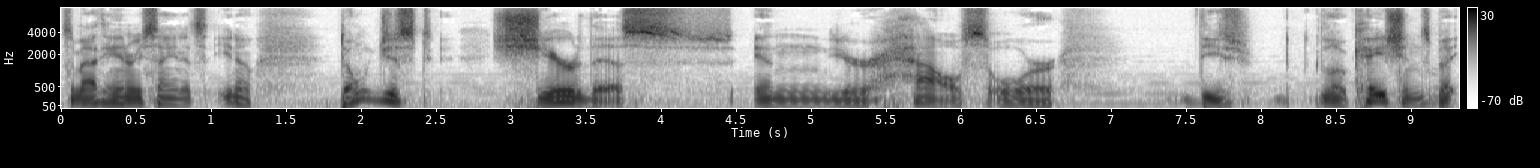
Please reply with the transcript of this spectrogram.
So Matthew Henry's saying it's, you know, don't just share this in your house or these locations, but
